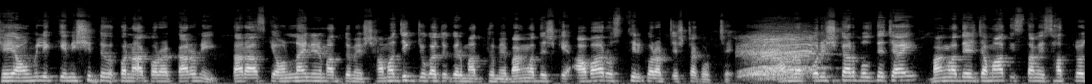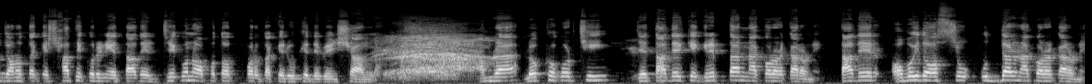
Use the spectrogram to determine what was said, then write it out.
সেই আওয়ামী লীগকে নিষিদ্ধ না করার কারণেই তারা আজকে অনলাইনের মাধ্যমে, সামাজিক যোগাযোগের মাধ্যমে বাংলাদেশকে আবার অস্থির করার চেষ্টা করছে। আমরা পরিষ্কার বলতে চাই, বাংলাদেশ জামাত ইসলামী ছাত্র জনতাকে সাথে করে নিয়ে তাদের যে কোনো অপতৎপরতাকে রুখে দেবে ইনশাআল্লাহ। আমরা লক্ষ্য করছি যে তাদেরকে গ্রেপ্তার না করার কারণে, তাদের অবৈধ অস্ত্র উদ্ধার না করার কারণে,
